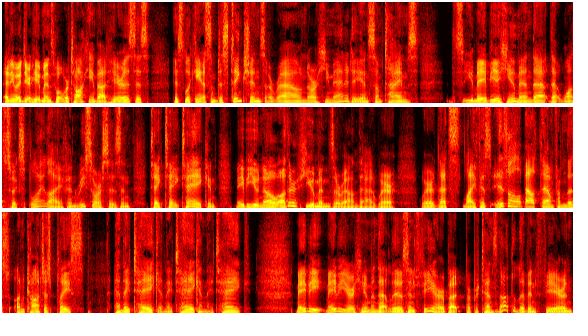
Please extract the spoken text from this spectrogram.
Anyway, dear humans, what we're talking about here is is is looking at some distinctions around our humanity, and sometimes so you may be a human that that wants to exploit life and resources and take take take. And maybe you know other humans around that where where that's life is is all about them from this unconscious place. And they take and they take and they take maybe maybe you're a human that lives in fear but but pretends not to live in fear. And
